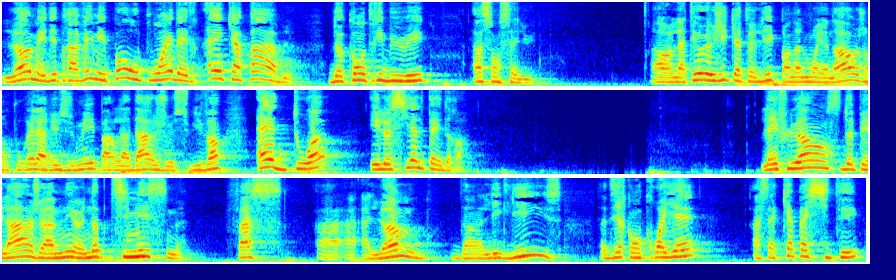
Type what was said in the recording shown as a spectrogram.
L'homme est dépravé, mais pas au point d'être incapable de contribuer à son salut. Alors, la théologie catholique pendant le Moyen Âge, on pourrait la résumer par l'adage suivant, Aide-toi et le ciel t'aidera. L'influence de Pélage a amené un optimisme face à, à l'homme dans l'Église, c'est-à-dire qu'on croyait à sa capacité,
